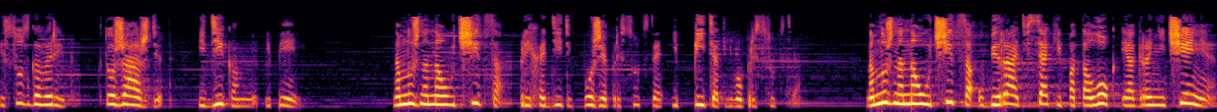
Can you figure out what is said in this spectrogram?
Иисус говорит, кто жаждет, иди ко мне и пей. Нам нужно научиться приходить в Божье присутствие и пить от Его присутствия. Нам нужно научиться убирать всякий потолок и ограничения,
